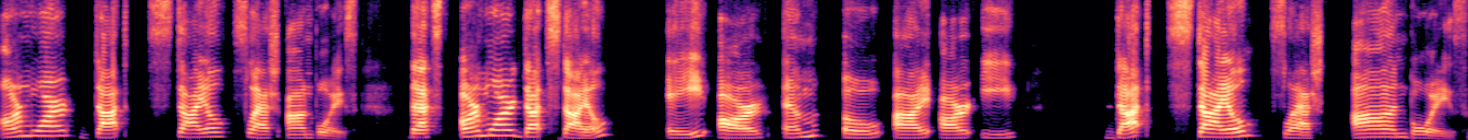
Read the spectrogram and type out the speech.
armoire.style slash onboys. That's armoire.style, A R M O I R E dot style slash onboys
